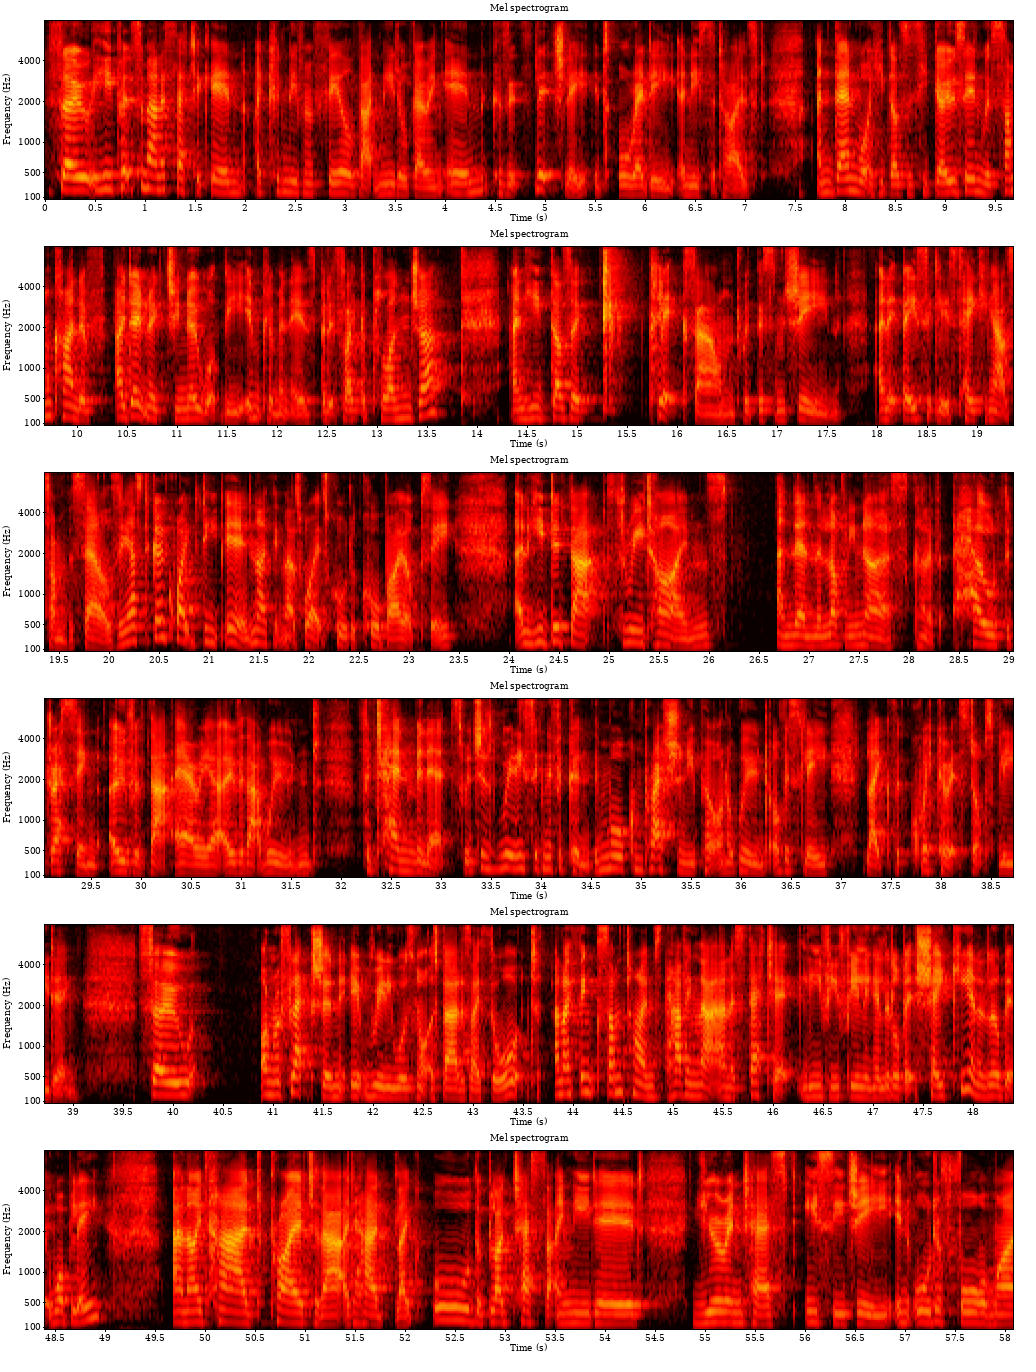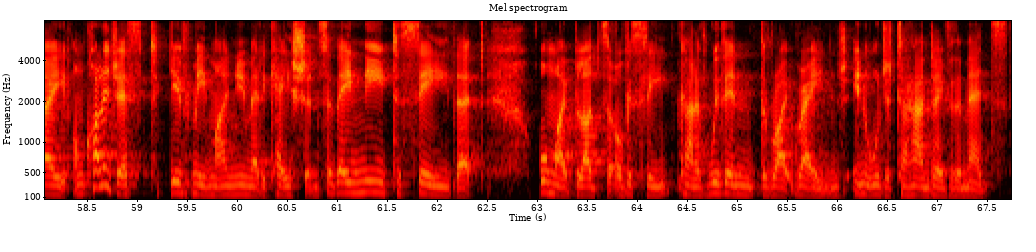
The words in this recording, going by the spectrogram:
So he put some anesthetic in. I couldn't even feel that needle going in because it's literally, it's already anesthetized. And then what he does is he goes in with some kind of, I don't know, do you know what the implement is, but it's like a plunger. And he does a click sound with this machine and it basically is taking out some of the cells. He has to go quite deep in. I think that's why it's called a core biopsy. And he did that three times. And then the lovely nurse kind of held the dressing over that area, over that wound for 10 minutes, which is really significant. The more compression you put on a wound, obviously, like the quicker it stops bleeding. So on reflection, it really was not as bad as I thought. And I think sometimes having that anesthetic leave you feeling a little bit shaky and a little bit wobbly. And I'd had prior to that, I'd had like all the blood tests that I needed, urine test, ECG, in order for my oncologist to give me my new medication. So they need to see that all my bloods are obviously kind of within the right range in order to hand over the meds.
